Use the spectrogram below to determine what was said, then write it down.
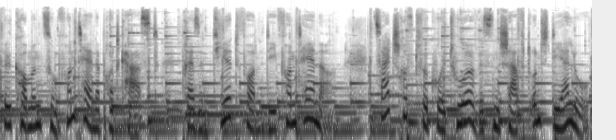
willkommen zum Fontäne Podcast, präsentiert von Die Fontäne, Zeitschrift für Kultur, Wissenschaft und Dialog.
